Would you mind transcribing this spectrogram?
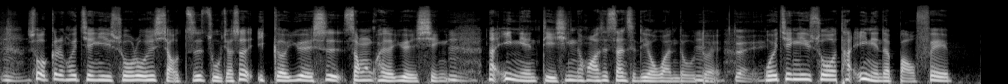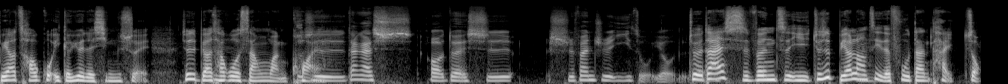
嗯，嗯，所以我个人会建议说，如果是小资主，假设一个月是三万块的月薪，嗯，那一年底薪的话是三十六万，对不对？嗯、对，我会建议说，他一年的保费。不要超过一个月的薪水，就是不要超过三万块，就是大概十哦，对，十十分之一左右的，对，大概十分之一，就是不要让自己的负担太重。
